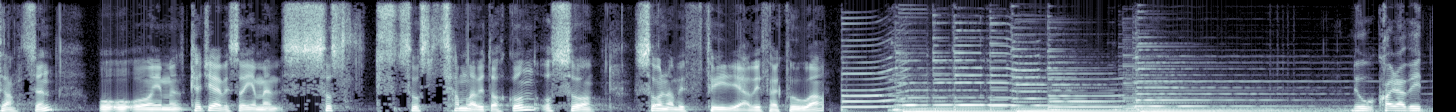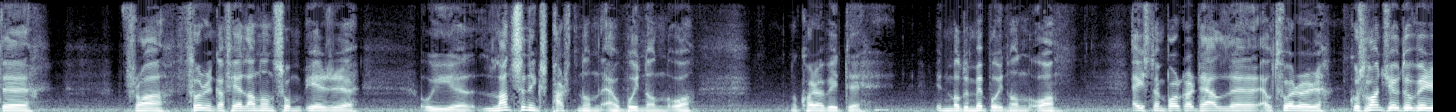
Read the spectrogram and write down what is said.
dansen, og, og, og ja, men, hva gjør vi så? Ja, men, så, så samlar vi dokken, og så sånne vi fyrer vi får kvoa, Nu kører vi uh, fra Føringafjellan som er uh, i uh, landsendingsparten av bøynen og nu kører vi til inn mot med midtbøynen og Eisten Borgartel uh, av tvører Hvordan land kjøper du vir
